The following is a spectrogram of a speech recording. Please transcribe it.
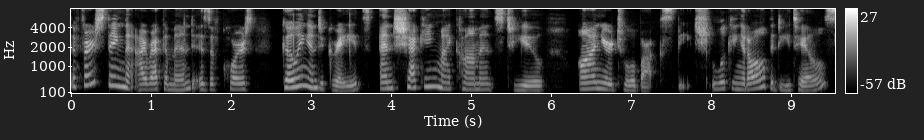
The first thing that I recommend is, of course, going into grades and checking my comments to you on your toolbox speech, looking at all the details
